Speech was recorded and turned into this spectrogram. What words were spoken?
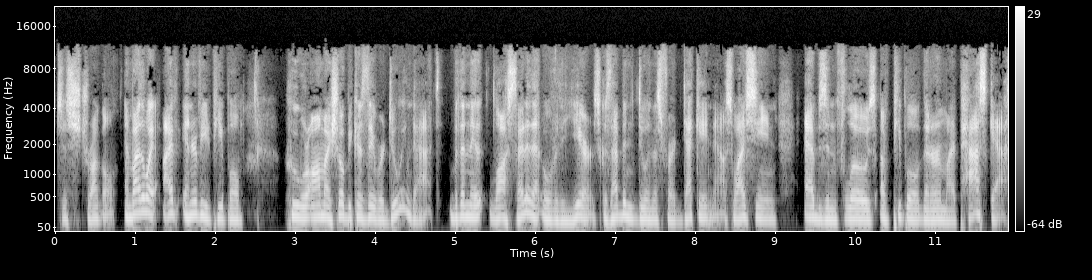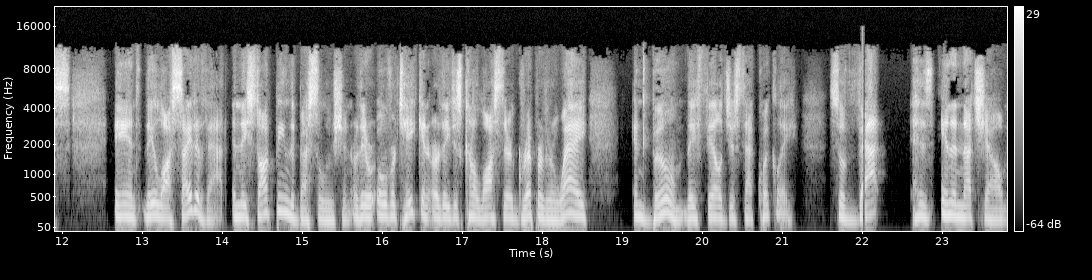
to struggle. And by the way, I've interviewed people who were on my show because they were doing that, but then they lost sight of that over the years because I've been doing this for a decade now. So I've seen ebbs and flows of people that are in my past guests and they lost sight of that and they stopped being the best solution or they were overtaken or they just kind of lost their grip or their way and boom, they failed just that quickly. So that has in a nutshell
